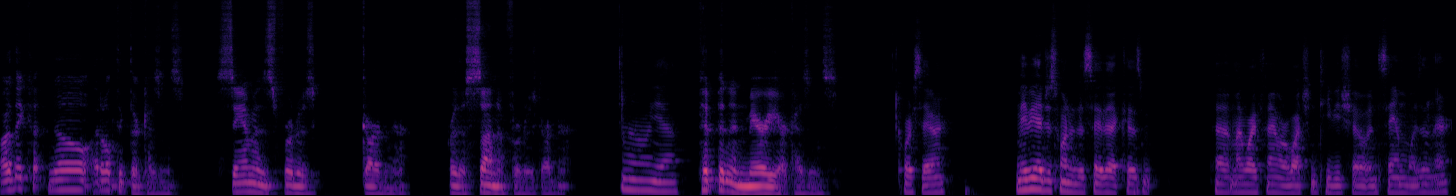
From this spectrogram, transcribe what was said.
Are they co- No, I don't think they're cousins. Sam is Frodo's gardener or the son of Frodo's gardener. Oh yeah, Pippin and Merry are cousins. of course they are. Maybe I just wanted to say that because uh, my wife and I were watching a TV show and Sam was in there,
